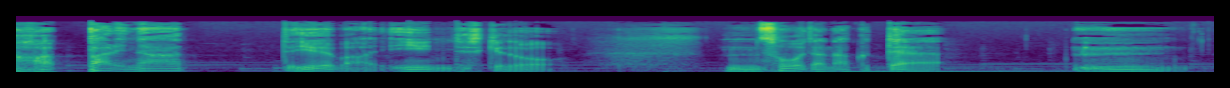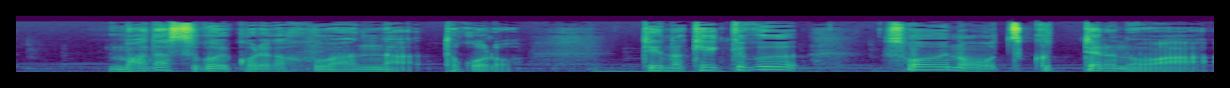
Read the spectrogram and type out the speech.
やっぱりなって言えばいいんですけど、うん、そうじゃなくて、うん、まだすごいこれが不安なところ。っていうのは結局そういうのを作ってるのは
